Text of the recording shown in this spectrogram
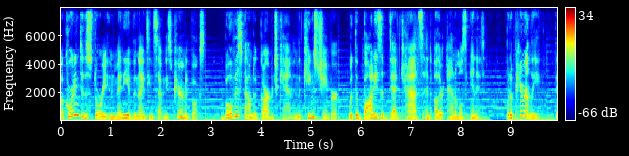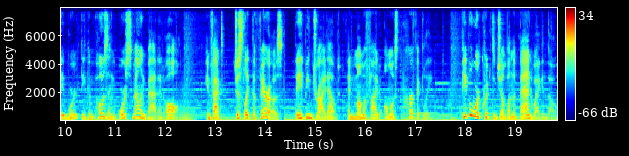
According to the story in many of the 1970s pyramid books, Bovis found a garbage can in the king's chamber with the bodies of dead cats and other animals in it. But apparently they weren't decomposing or smelling bad at all. In fact, just like the pharaohs, they had been dried out and mummified almost perfectly. People were quick to jump on the bandwagon though,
